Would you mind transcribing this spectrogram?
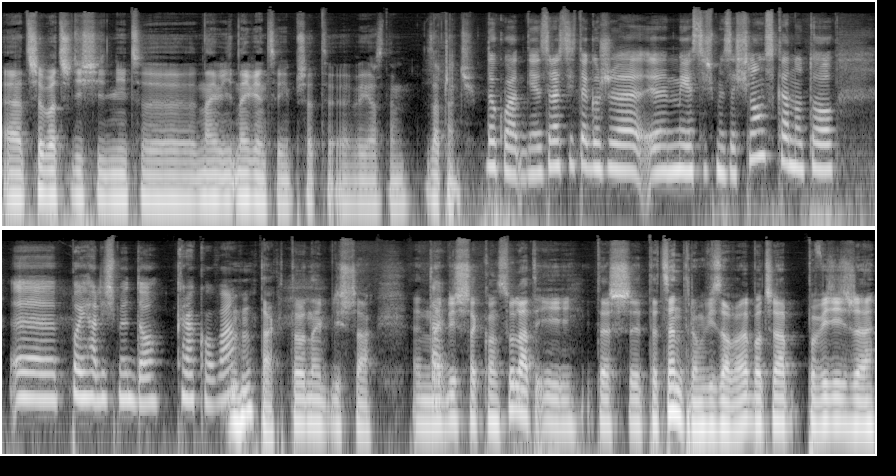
E, trzeba 30 dni co, naj, najwięcej przed e, wyjazdem zacząć. dokładnie. Z racji tego, że my jesteśmy ze Śląska, no to pojechaliśmy do Krakowa. Mhm, tak, to najbliższa, e, najbliższa konsulat i też e, te centrum wizowe, bo trzeba powiedzieć, że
